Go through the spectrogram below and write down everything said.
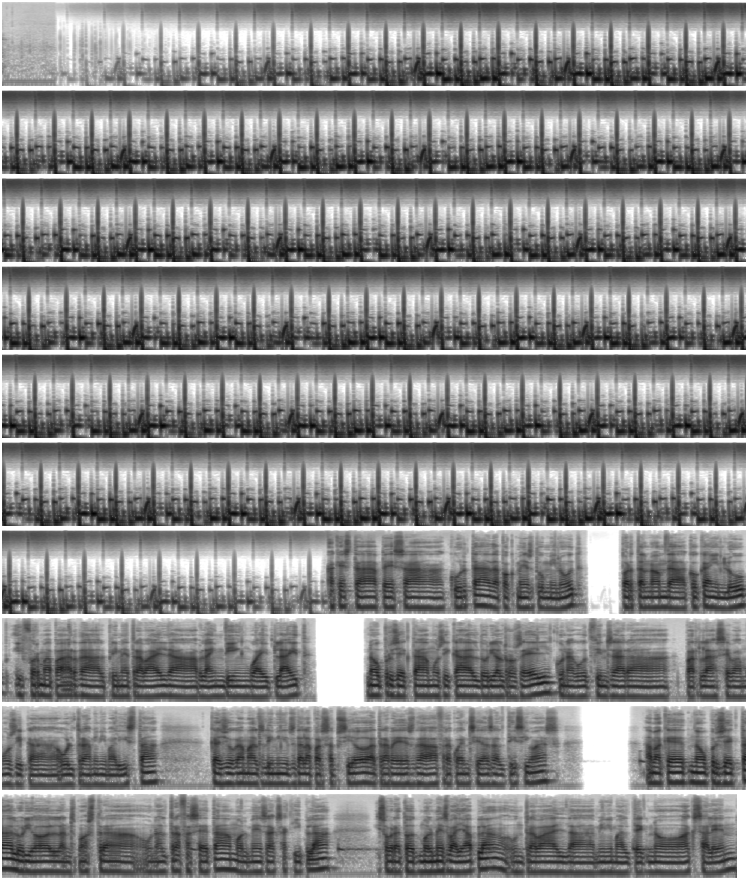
Aquesta peça curta de poc més d'un minut porta el nom de Cocaine Loop i forma part del primer treball de Blinding White Light, nou projecte musical d'Oriol Rosell, conegut fins ara per la seva música ultra minimalista, que juga amb els límits de la percepció a través de freqüències altíssimes. Amb aquest nou projecte, l'Oriol ens mostra una altra faceta molt més assequible i sobretot molt més ballable, un treball de minimal techno excel·lent,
